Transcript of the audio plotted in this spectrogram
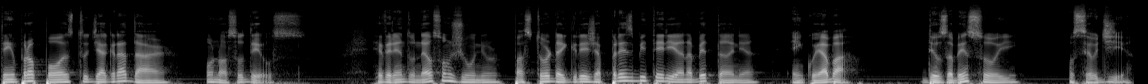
tem o propósito de agradar o nosso Deus. Reverendo Nelson Júnior, pastor da Igreja Presbiteriana Betânia, em Cuiabá. Deus abençoe o seu dia.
